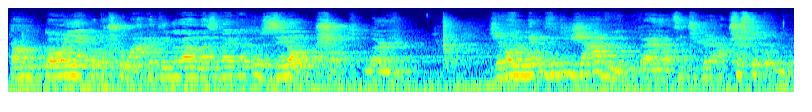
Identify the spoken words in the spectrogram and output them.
tam to je jako trošku marketingové, ale nazývají to jako zero shot learning. Že on neuvidí žádný trénovací příklad a přesto to umí.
